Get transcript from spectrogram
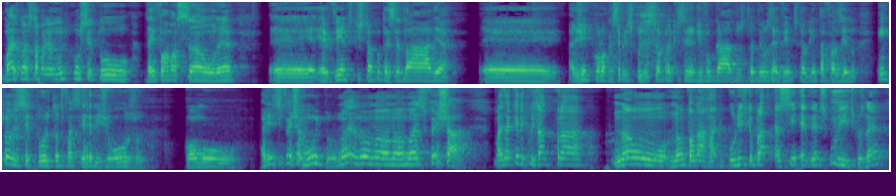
Mas nós trabalhamos muito com o setor da informação, né? É, eventos que estão acontecendo na área. É, a gente coloca sempre à disposição para que sejam divulgados também os eventos que alguém está fazendo em todos os setores, tanto faz ser religioso como. A gente se fecha muito, não é, não, não, não, não é se fechar, mas aquele cuidado para não, não tornar a rádio política para assim, eventos políticos, né?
